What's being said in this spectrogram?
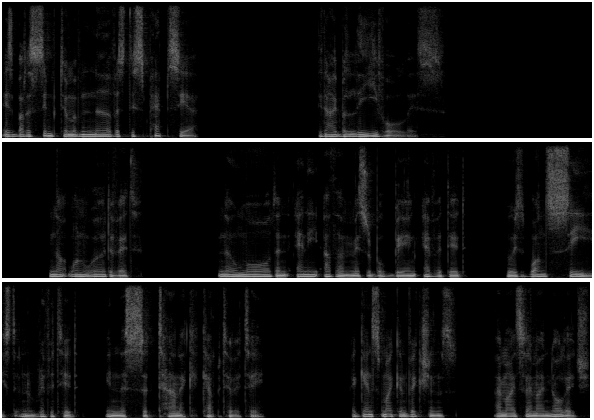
is but a symptom of nervous dyspepsia. Did I believe all this? Not one word of it. No more than any other miserable being ever did who is once seized and riveted in this satanic captivity. Against my convictions, I might say my knowledge,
